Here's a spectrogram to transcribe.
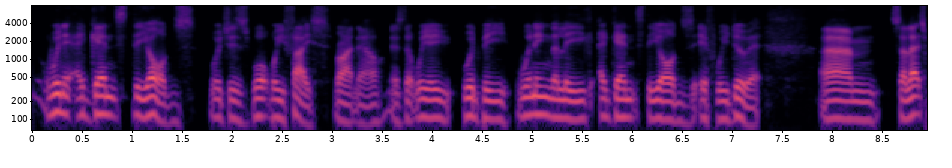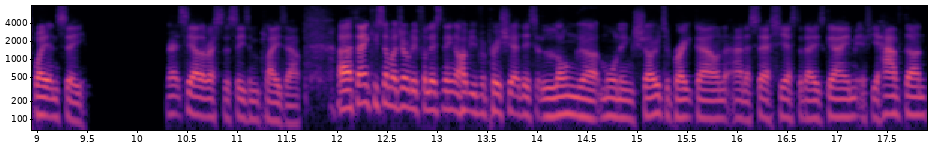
win it against the odds, which is what we face right now, is that we would be winning the league against the odds if we do it. Um, so let's wait and see. Let's see how the rest of the season plays out. Uh, thank you so much, everybody, for listening. I hope you've appreciated this longer morning show to break down and assess yesterday's game. If you have done,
